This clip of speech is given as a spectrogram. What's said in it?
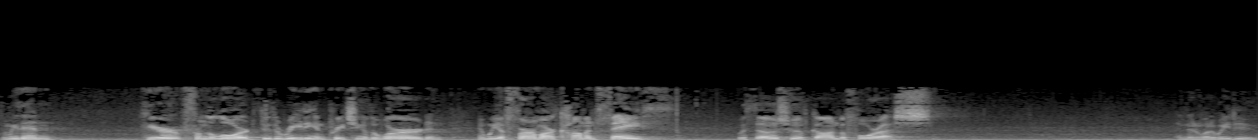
And we then hear from the Lord through the reading and preaching of the Word, and, and we affirm our common faith with those who have gone before us. And then what do we do?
